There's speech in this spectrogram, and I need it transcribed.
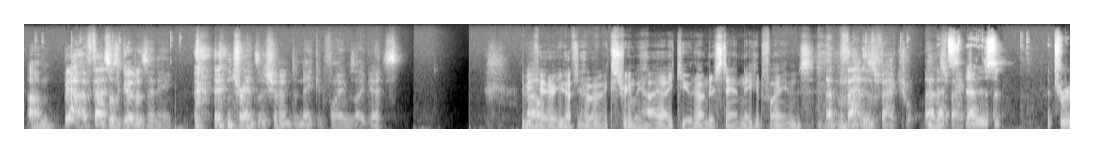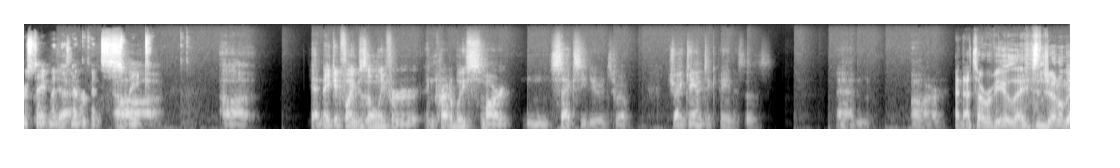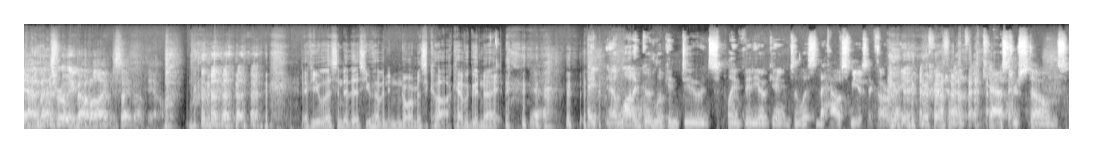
Um, but yeah, if that's as good as any transition into Naked Flames, I guess. To be Oh. fair, you have to have an extremely high IQ to understand Naked Flames. That that is factual. That is factual. that is a, a true statement. It's Yeah. never been spake. Uh, uh, yeah, Naked Flames is only for incredibly smart and sexy dudes who have gigantic penises and are. And that's our review, ladies and gentlemen. Yeah, and that's really about all I have to say about the album. if you listen to this, you have an enormous cock. Have a good night. yeah. hey, a lot of good-looking dudes play video games and listen to house music. All right, be careful to cast your stones.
